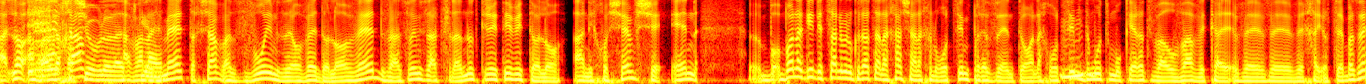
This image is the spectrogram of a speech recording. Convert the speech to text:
אה, לא, אבל עכשיו, להסכים. אבל האמת, עכשיו עזבו אם זה עובד או לא עובד, ועזבו אם זה עצלנות קריאיטיבית או לא. אני חושב שאין, בוא, בוא נגיד יצאנו מנקודת הנחה שאנחנו רוצים פרזנטור, אנחנו רוצים Mm-hmm. דמות מוכרת ואהובה וכ, ו, ו, וכיוצא בזה.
